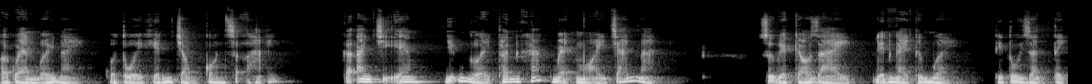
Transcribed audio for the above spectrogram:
Thói quen mới này của tôi khiến chồng con sợ hãi. Các anh chị em, Những người thân khác mệt mỏi chán nản. Sự việc kéo dài Đến ngày thứ 10 Thì tôi dần tỉnh,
